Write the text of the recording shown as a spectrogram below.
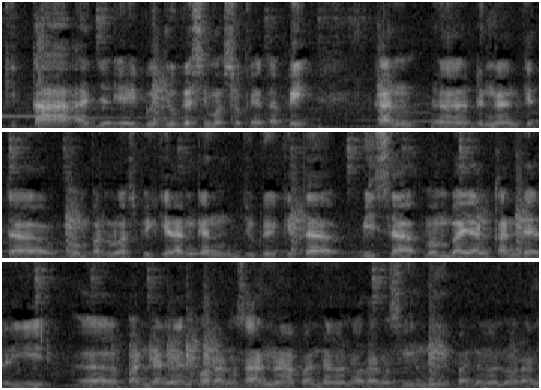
kita aja ya gue juga sih masuknya tapi kan eh, dengan kita memperluas pikiran kan juga kita bisa membayangkan dari eh, pandangan orang sana pandangan orang sini pandangan orang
